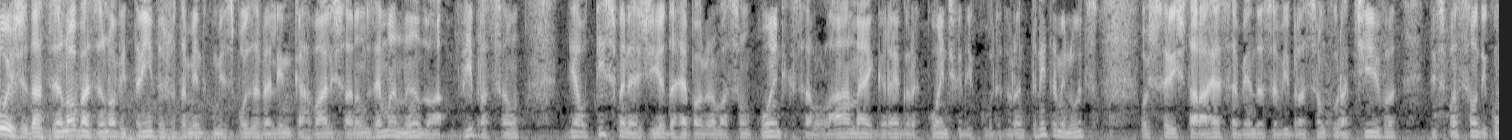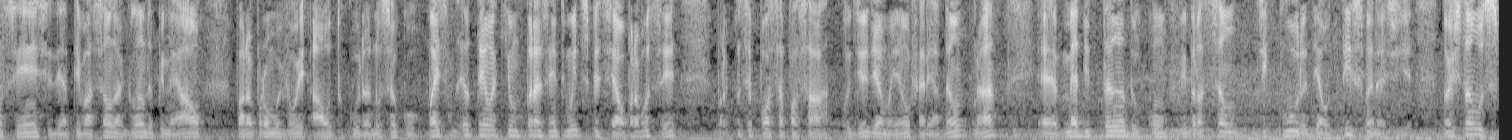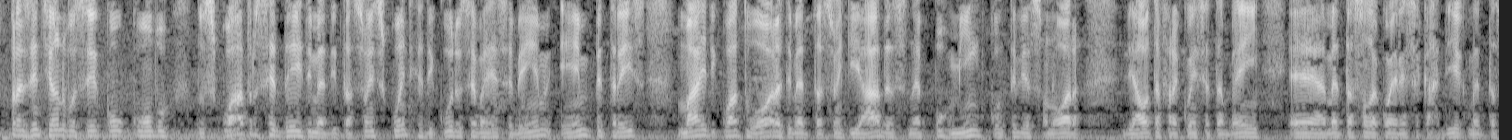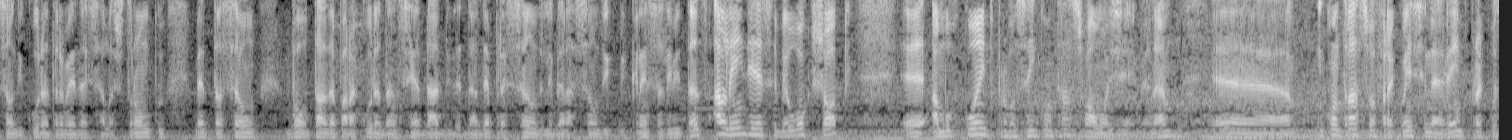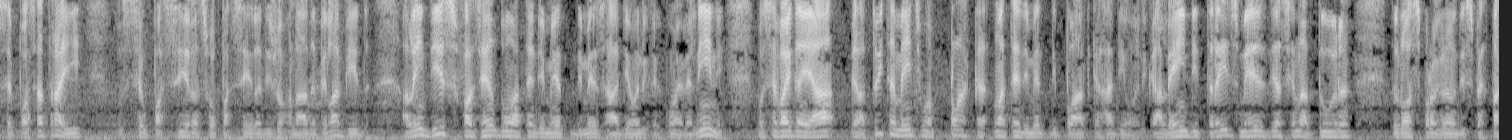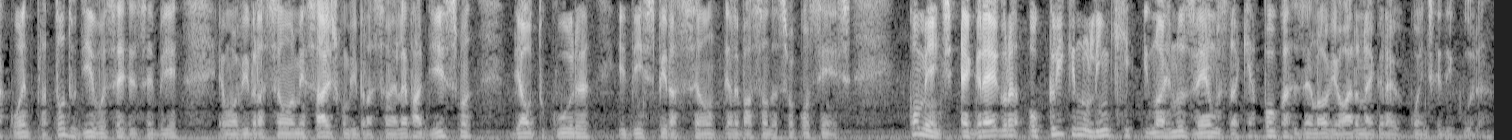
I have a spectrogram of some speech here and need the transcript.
Hoje, das 19 às 19h30, juntamente com minha esposa Eveline Carvalho, estaremos emanando a vibração de altíssima energia da reprogramação quântica celular na egrégora quântica de cura. Durante 30 minutos, você estará recebendo essa vibração curativa, de expansão de consciência, de ativação da glândula pineal para promover autocura no seu corpo. Mas eu tenho aqui um presente muito especial para você, para que você possa passar o dia de amanhã, o feriadão, né? É, meditando com vibração de cura, de altíssima energia. Nós estamos estamos presenteando você com o combo dos quatro CDs de meditações quânticas de cura. Você vai receber em MP3 mais de quatro horas de meditações guiadas né, por mim, com trilha sonora de alta frequência também. É, meditação da coerência cardíaca, meditação de cura através das células tronco, meditação voltada para a cura da ansiedade, da depressão, de liberação de, de crenças limitantes, além de receber o workshop é, Amor Quântico para você encontrar sua alma gêmea, né? É, encontrar sua frequência inerente para que você possa atrair o seu parceiro, a sua parceira de jornada pela vida. Além disso, fazendo um atendimento de mesa radiônica com a Eveline, você vai ganhar gratuitamente uma placa, um atendimento de plática radiônica, além de três meses de assinatura do nosso programa Despertar Quântico, para todo dia você receber é uma vibração, uma mensagem com vibração elevadíssima de autocura e de inspiração, de elevação da sua consciência. Comente egrégora ou clique no link e nós nos vemos daqui a pouco às 19 horas na Egrégora Quântica de Cura.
